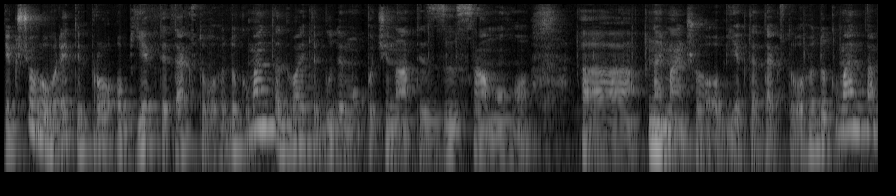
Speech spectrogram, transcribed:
якщо говорити про об'єкти текстового документа, давайте будемо починати з самого найменшого об'єкта текстового документа.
